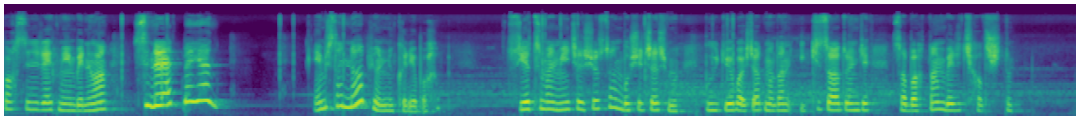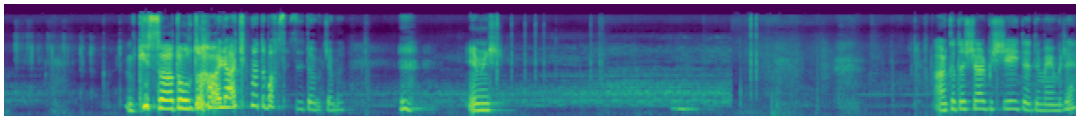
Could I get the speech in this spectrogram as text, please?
Bak sinir etmeyin beni lan. Sinir etmeyin. Emir sen ne yapıyorsun yukarıya bakıp? Suya tırmanmaya çalışıyorsan boşa çalışma. Bu videoyu başlatmadan 2 saat önce sabahtan beri çalıştım. 2 saat oldu hala açmadı bak sesi döveceğim. Emir Arkadaşlar bir şey dedim Emre.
